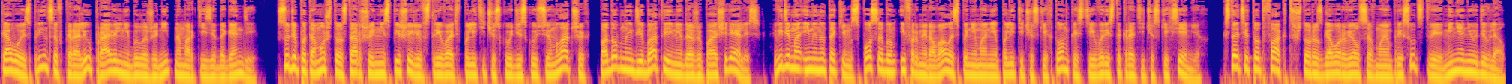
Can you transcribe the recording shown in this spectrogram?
кого из принцев королю правильнее было женить на маркизе де Ганди. Судя по тому, что старшие не спешили встревать в политическую дискуссию младших, подобные дебаты ими даже поощрялись. Видимо, именно таким способом и формировалось понимание политических тонкостей в аристократических семьях. Кстати, тот факт, что разговор велся в моем присутствии, меня не удивлял.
